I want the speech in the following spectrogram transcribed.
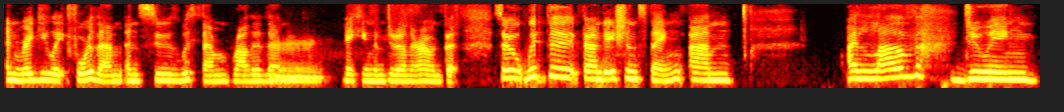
and regulate for them and soothe with them rather than Mm. making them do it on their own. But so with the foundations thing, um, I love doing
